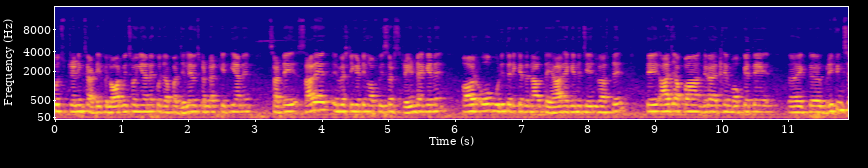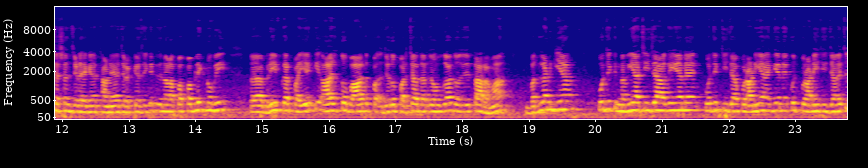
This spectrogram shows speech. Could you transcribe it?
ਕੁਝ ਟ੍ਰੇਨਿੰਗ ਸਾਡੀ ਫਿਲੌਰ ਵਿੱਚ ਹੋਈਆਂ ਨੇ, ਕੁਝ ਆਪਾਂ ਜ਼ਿਲ੍ਹੇ ਵਿੱਚ ਕੰਡਕਟ ਕੀਤੀਆਂ ਨੇ। ਸਾਡੇ ਸਾਰੇ ਇਨਵੈਸਟੀਗੇਟਿੰਗ ਆਫੀਸਰਸ ਟ੍ਰੇਨਡ ਹੈਗੇ ਨੇ ਔਰ ਉਹ ਪੂਰੀ ਤਰੀਕੇ ਦੇ ਨਾਲ ਤਿਆਰ ਹੈਗੇ ਨੇ ਚੇਂਜ ਵਾਸਤੇ। ਤੇ ਅੱਜ ਆਪਾਂ ਜਿਹੜਾ ਇੱਥੇ ਮੌਕੇ ਤੇ ਇੱਕ ਬਰੀਫਿੰਗ ਸੈਸ਼ਨ ਜਿਹੜੇ ਹੈਗੇ ਨੇ ਥਾਣਿਆਂ 'ਚ ਰੱਖੇ ਸੀਗੇ, ਜਿਹਦੇ ਨਾਲ ਆਪਾਂ ਪਬਲਿਕ ਨੂੰ ਵੀ ਬਰੀਫ ਕਰ ਪਾਈਏ ਕਿ ਅੱਜ ਤੋਂ ਬਾਅਦ ਜਦੋਂ ਪਰਚਾ ਦਰਜ ਹੋਊਗਾ ਤਾਂ ਉਹਦੀ ਧਾਰਾਵਾਂ ਬਦਲਣਗੀਆਂ। ਕੁਝ ਇੱਕ ਨਵੀਆਂ ਚੀਜ਼ਾਂ ਆ ਗਈਆਂ ਨੇ, ਕੁਝ ਇੱਕ ਚੀਜ਼ਾਂ ਪੁਰਾਣੀਆਂ ਹੈਗੀਆਂ ਨੇ, ਕੁਝ ਪੁਰਾਣੀ ਚੀਜ਼ਾਂ ਵਿੱਚ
